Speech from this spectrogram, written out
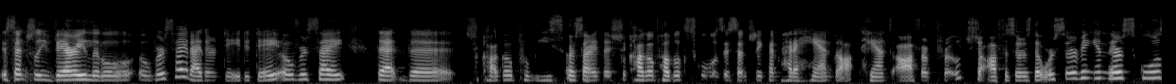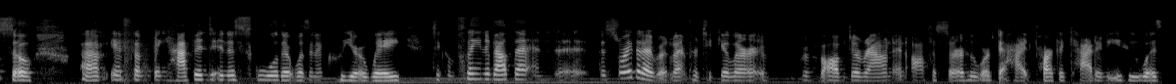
essentially very little oversight, either day to day oversight, that the Chicago police, or sorry, the Chicago public schools essentially kind of had a hand off, hands off approach to officers that were serving in their schools. So um, if something happened in a school, there wasn't a clear way to complain about that. And the, the story that I wrote about in particular revolved around an officer who worked at Hyde Park Academy who was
